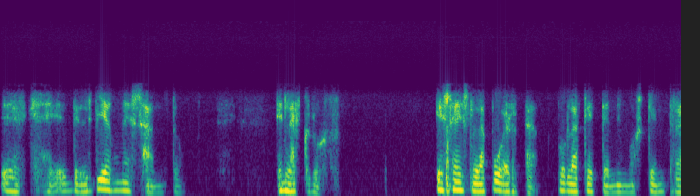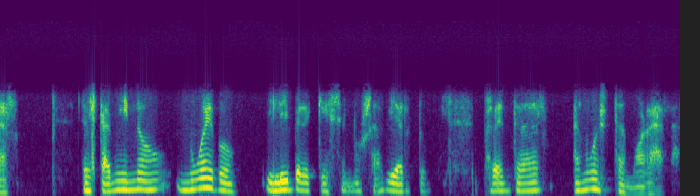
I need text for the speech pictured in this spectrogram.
eh, del Viernes Santo en la cruz. Esa es la puerta por la que tenemos que entrar. El camino nuevo y libre que se nos ha abierto para entrar a nuestra morada,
